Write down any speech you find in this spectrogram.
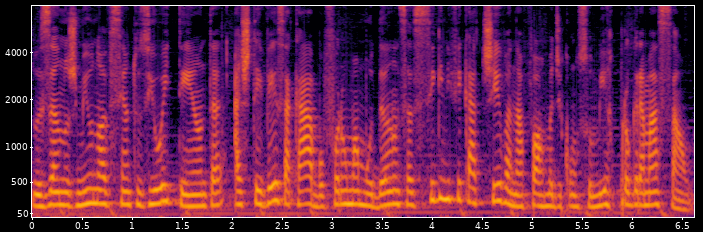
Nos anos 1980, as TVs a cabo foram uma mudança significativa na forma de consumir programação.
